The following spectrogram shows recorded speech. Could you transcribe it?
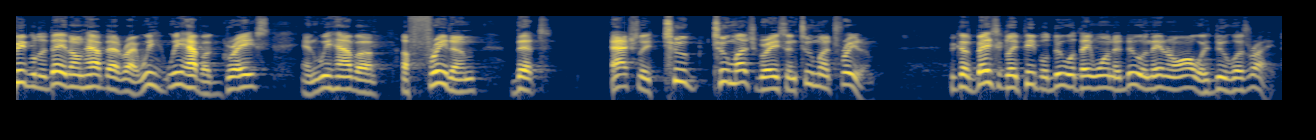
People today don't have that right. We, we have a grace and we have a, a freedom that actually too, too much grace and too much freedom. Because basically, people do what they want to do and they don't always do what's right.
